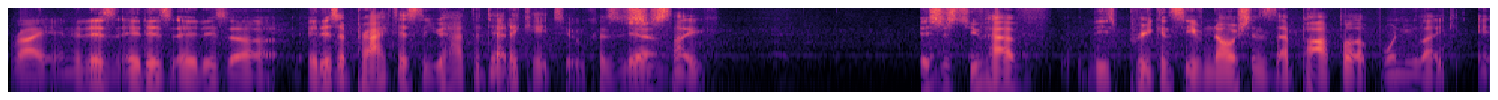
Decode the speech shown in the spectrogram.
Right, and it is it is it is a it is a practice that you have to dedicate to because it's Yeah. just like it's just you have these preconceived notions that pop up when you like I-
